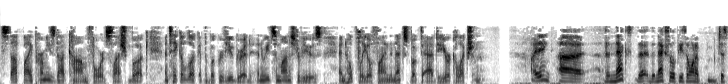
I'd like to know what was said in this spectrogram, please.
Stop by permies.com forward slash book and take a look at the book review grid and read some honest reviews, and hopefully you'll find the next book to add to your collection. I think uh, the next the the next little piece I want to just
